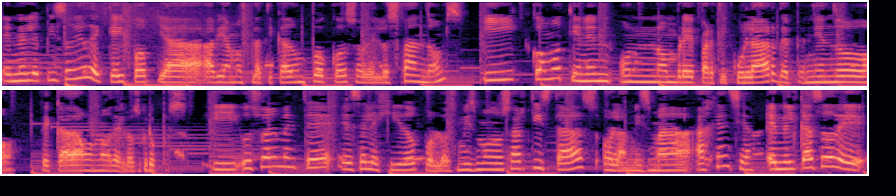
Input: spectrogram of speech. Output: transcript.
En el episodio de K-Pop ya habíamos platicado un poco sobre los fandoms y cómo tienen un nombre particular dependiendo de cada uno de los grupos. y usualmente es elegido por los mismos artistas o la misma agencia. En el caso de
